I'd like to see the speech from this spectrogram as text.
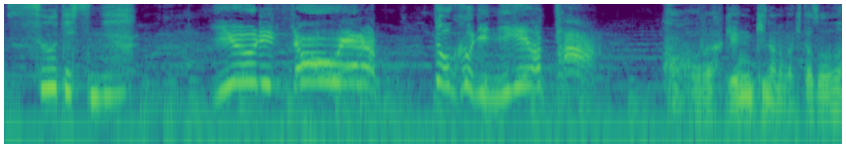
そうですね。ユーリ・ローエルどこに逃げよった！ほら元気なのが来たぞ。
